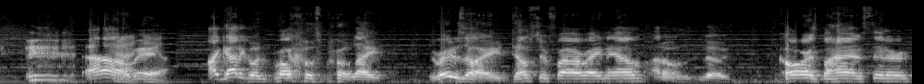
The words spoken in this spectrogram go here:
oh God, man. I gotta go with the Broncos, bro. Like the Raiders are a dumpster fire right now. I don't look. Carr's behind center,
